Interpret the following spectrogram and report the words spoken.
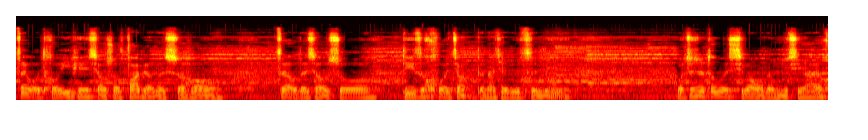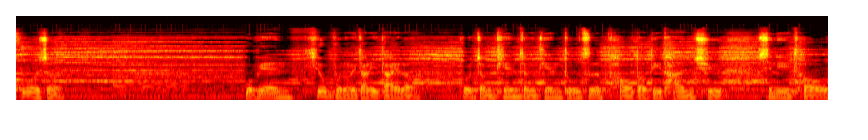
在我头一篇小说发表的时候，在我的小说第一次获奖的那些日子里，我真是多么希望我的母亲还活着，我便又不能在家里待了，又整天整天独自跑到地坛去，心里头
